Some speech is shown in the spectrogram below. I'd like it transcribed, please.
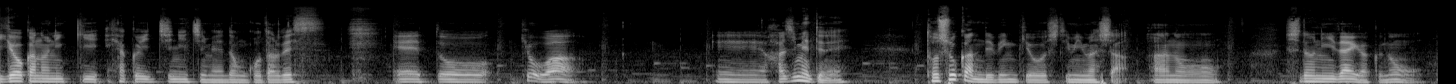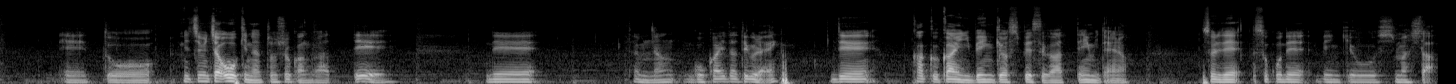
起業家の日記101日目どうも孝太郎です。えー、っと今日はえー、初めてね図書館で勉強してみました。あのシドニー大学のえー、っとめちゃめちゃ大きな図書館があってで多分何5階建てぐらい？で各階に勉強スペースがあってみたいな。それでそこで勉強しました。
